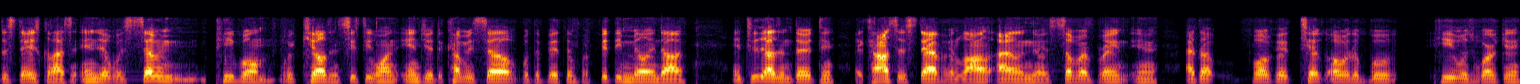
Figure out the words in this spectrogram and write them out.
the stage collapse in India with seven people were killed and 61 injured. The company settled with the victim for 50 million dollars in 2013, a concert staff in Long Island New York suffered a brain injury after Fokker tipped over the booth he was working.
